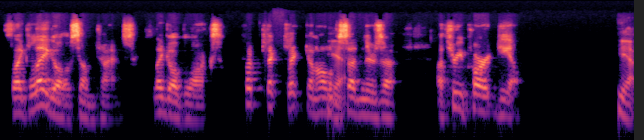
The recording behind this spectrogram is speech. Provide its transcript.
it's like Lego sometimes, Lego blocks, click, click, click, and all of a sudden there's a, a three part deal. Yeah,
